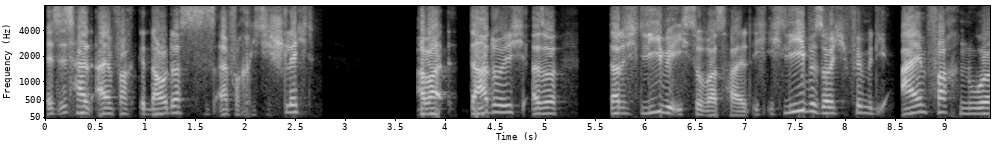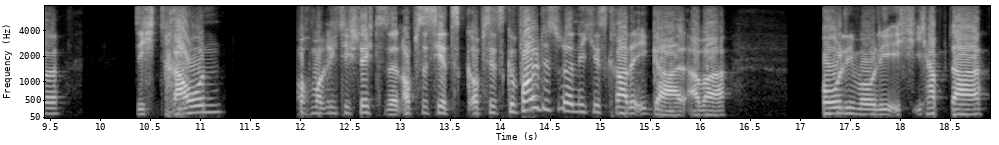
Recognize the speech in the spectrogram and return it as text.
Es ist halt einfach genau das, es ist einfach richtig schlecht. Aber dadurch, also, dadurch liebe ich sowas halt. Ich, ich liebe solche Filme, die einfach nur sich trauen, auch mal richtig schlecht zu sein. Ob es jetzt, jetzt gewollt ist oder nicht, ist gerade egal. Aber holy moly, ich, ich habe da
